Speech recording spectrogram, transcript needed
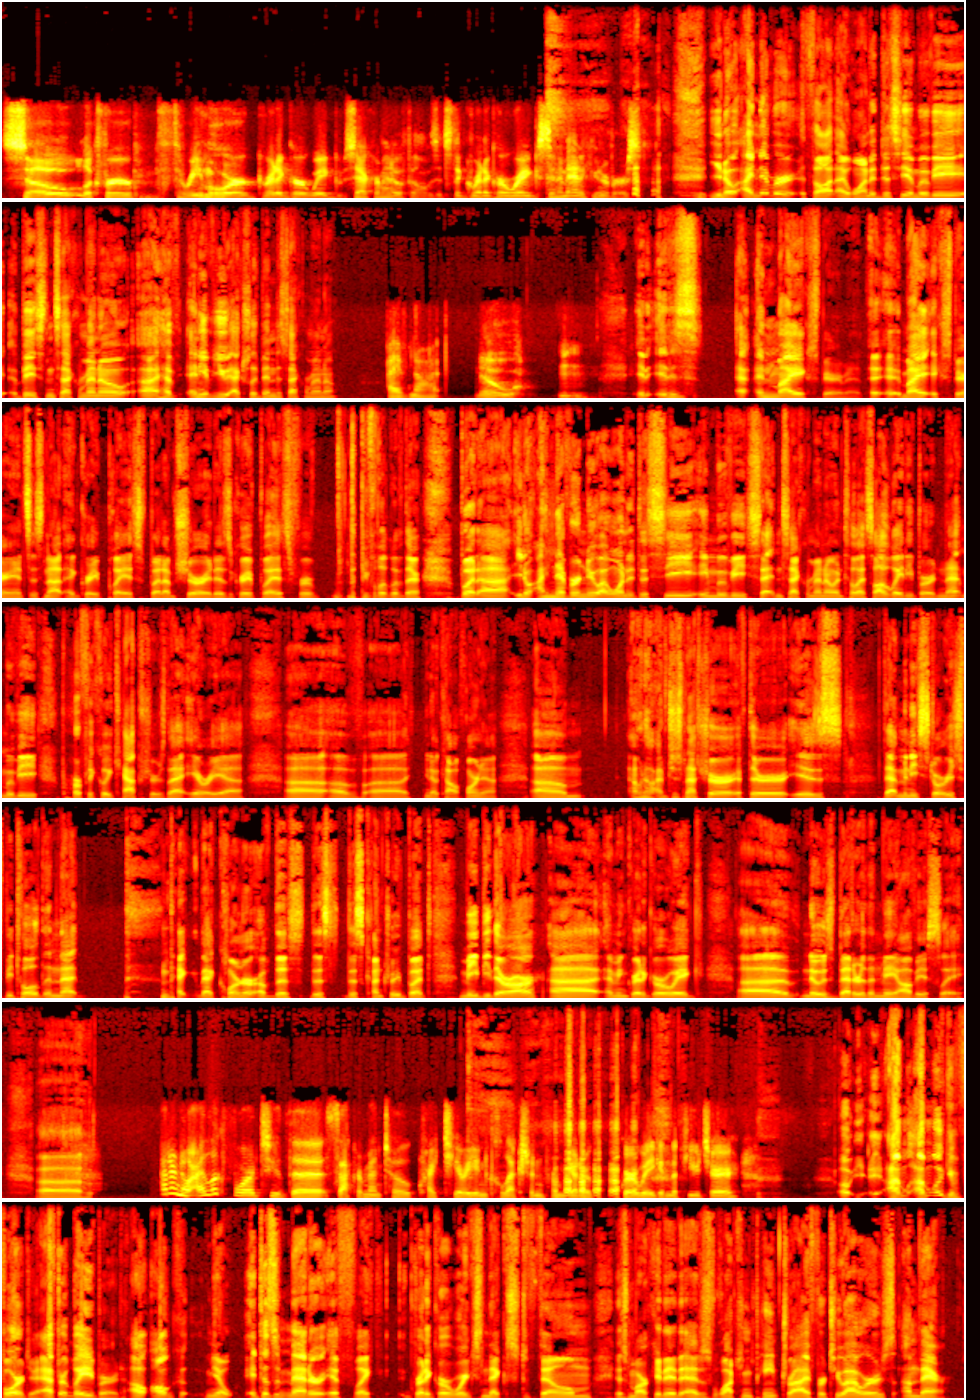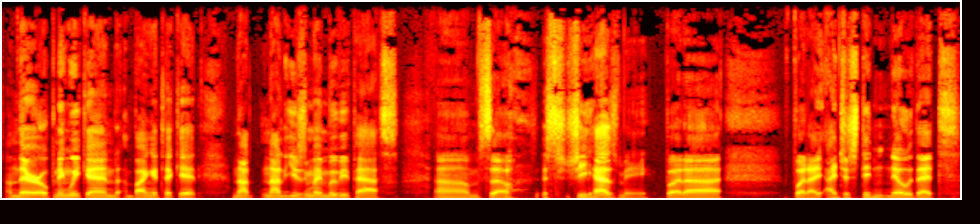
So look for three more Greta Gerwig Sacramento films. It's the Greta Gerwig cinematic universe. you know, I never thought I wanted to see a movie based in Sacramento. Uh, have any of you actually been to Sacramento? I have not. No. Mm-mm. It it is in my experiment, my experience is not a great place, but I'm sure it is a great place for the people that live there. But uh, you know, I never knew I wanted to see a movie set in Sacramento until I saw Lady Bird, and that movie perfectly captures that area uh, of uh, you know California. Um, I don't know. I'm just not sure if there is that many stories to be told in that that that corner of this this this country, but maybe there are. Uh, I mean, Greta Gerwig uh, knows better than me, obviously. Uh, I don't know. I look forward to the Sacramento Criterion collection from Greta Gerwig in the future. Oh, I'm I'm looking forward to it. After Ladybird, I'll, I'll you know, it doesn't matter if like Greta Gerwig's next film is marketed as watching paint dry for two hours. I'm there. I'm there opening weekend. I'm buying a ticket. not not using my movie pass. Um, so she has me, but uh, but I, I just didn't know that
